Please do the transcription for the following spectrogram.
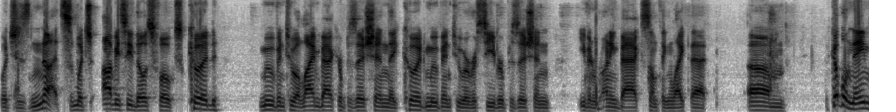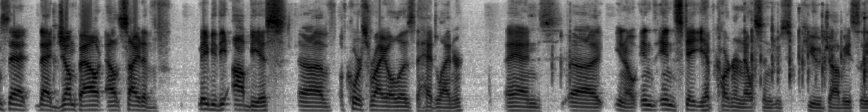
which yeah. is nuts. Which obviously those folks could move into a linebacker position. They could move into a receiver position, even running back, something like that. Um, a couple names that that jump out outside of maybe the obvious. Uh, of course, Raiola is the headliner, and uh, you know, in in state you have Carter Nelson, who's huge, obviously.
